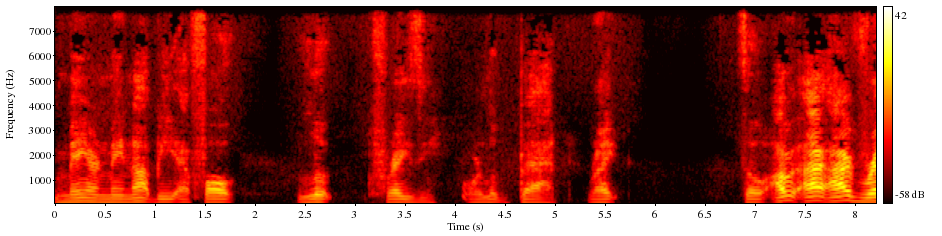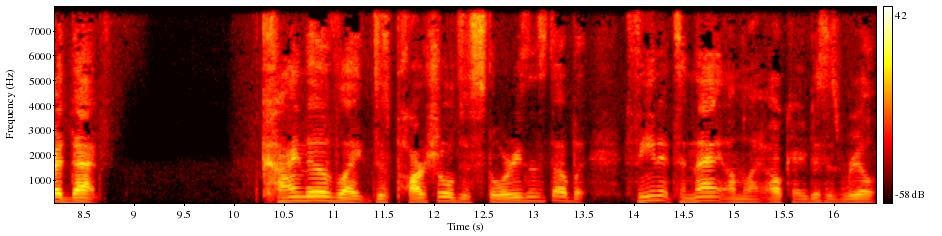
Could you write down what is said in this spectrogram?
may or may not be at fault look crazy or look bad, right? So I, I I've read that kind of like just partial, just stories and stuff, but seeing it tonight, I'm like, okay, this is real.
